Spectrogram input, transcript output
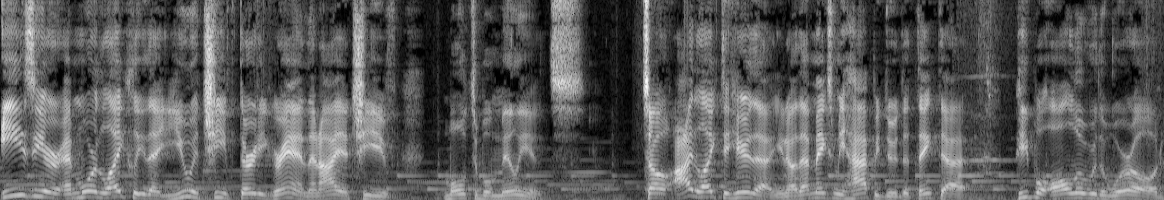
easier and more likely that you achieve 30 grand than I achieve multiple millions. So I like to hear that. You know, that makes me happy, dude, to think that people all over the world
